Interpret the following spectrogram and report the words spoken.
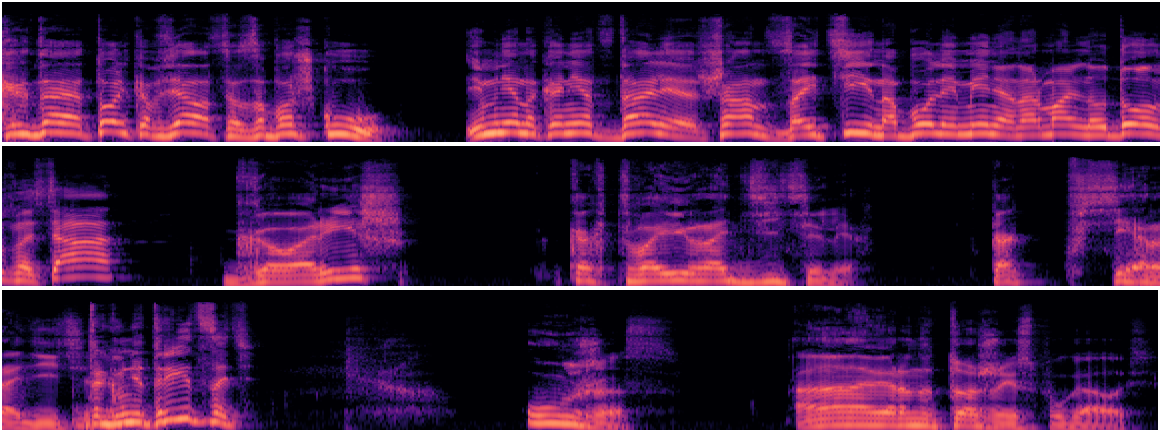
Когда я только взялся за башку, и мне, наконец, дали шанс зайти на более-менее нормальную должность, а? Говоришь, как твои родители. Как все родители. Так мне 30? Ужас. Она, наверное, тоже испугалась.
